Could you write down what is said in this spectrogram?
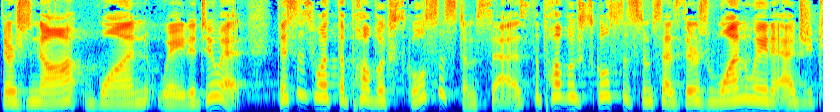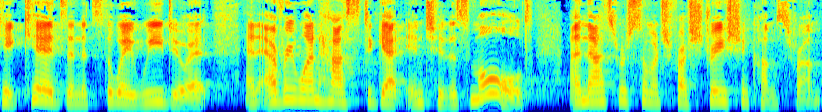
There's not one way to do it. This is what the public school system says. The public school system says there's one way to educate kids, and it's the way we do it. And everyone has to get into this mold. And that's where so much frustration comes from.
